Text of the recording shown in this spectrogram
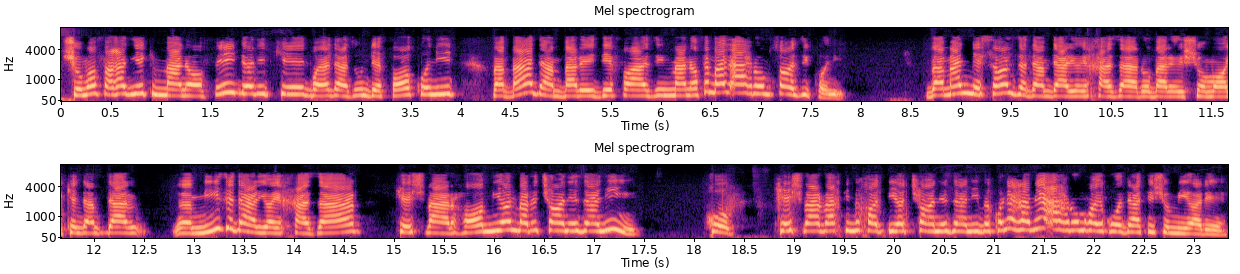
شما فقط یک منافعی دارید که باید از اون دفاع کنید و بعدم برای دفاع از این منافع باید اهرام سازی کنید. و من مثال زدم دریای خزر رو برای شما که در میز دریای خزر کشورها میان برای چانه زنی. خب کشور وقتی می‌خواد بیاد چانه زنی بکنه همه اهرام های قدرتش رو میاره.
